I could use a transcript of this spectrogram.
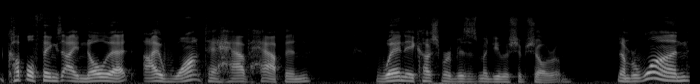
a couple things I know that I want to have happen when a customer visits my dealership showroom. Number one,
